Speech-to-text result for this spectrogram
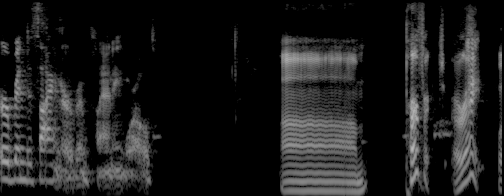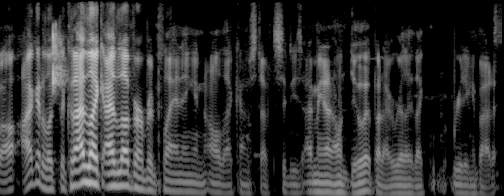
urban design, urban planning world. Um, perfect. All right. Well, I gotta look because I like I love urban planning and all that kind of stuff. Cities. I mean, I don't do it, but I really like reading about it.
